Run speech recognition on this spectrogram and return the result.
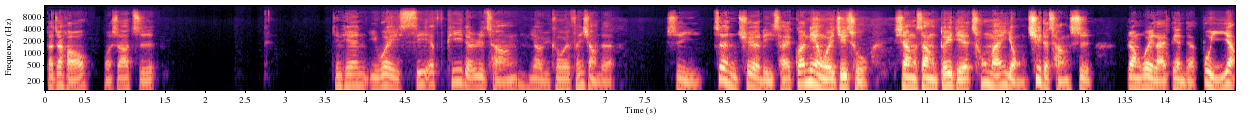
大家好，我是阿直。今天一位 CFP 的日常要与各位分享的是以正确理财观念为基础，向上堆叠充满勇气的尝试，让未来变得不一样。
